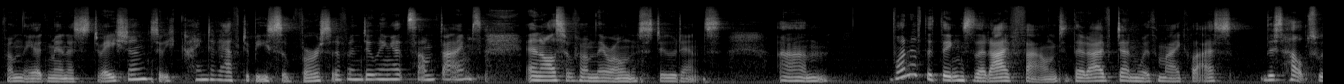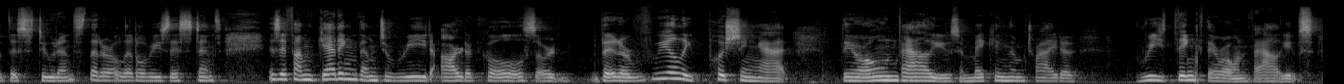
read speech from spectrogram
from the administration, so you kind of have to be subversive in doing it sometimes, and also from their own students. Um, one of the things that I've found that I've done with my class, this helps with the students that are a little resistant, is if I'm getting them to read articles or that are really pushing at their own values and making them try to rethink their own values.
